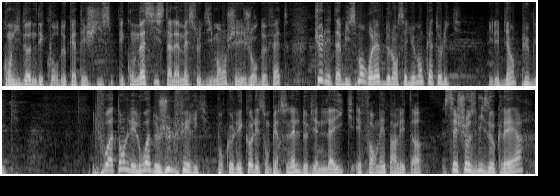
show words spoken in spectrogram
qu'on y donne des cours de catéchisme et qu'on assiste à la messe le dimanche et les jours de fête, que l'établissement relève de l'enseignement catholique. Il est bien public. Il faut attendre les lois de Jules Ferry pour que l'école et son personnel deviennent laïques et formés par l'État. Ces choses mises au clair,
